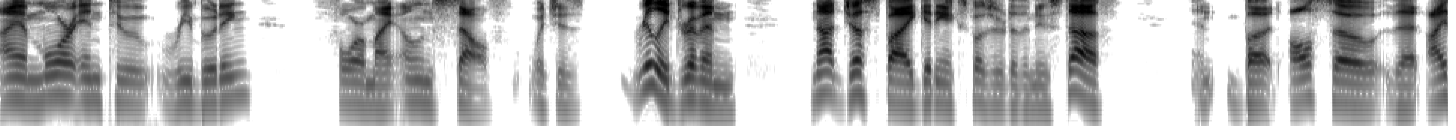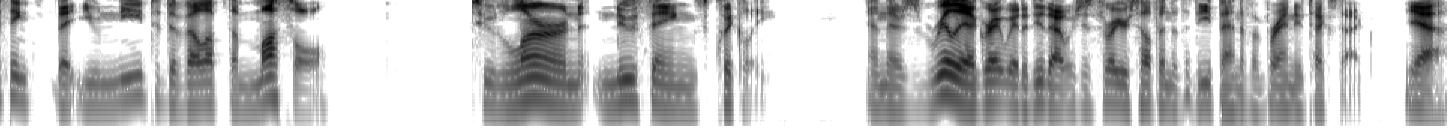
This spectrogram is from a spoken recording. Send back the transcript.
I am more into rebooting for my own self, which is really driven not just by getting exposure to the new stuff, and but also that I think that you need to develop the muscle to learn new things quickly. And there's really a great way to do that, which is throw yourself into the deep end of a brand new tech stack. Yeah.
